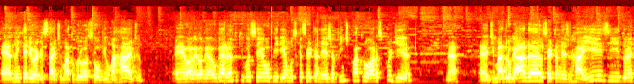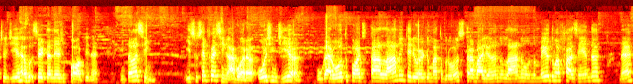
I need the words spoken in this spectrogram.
é, no interior do estado de Mato Grosso ouvir uma rádio, é, eu, eu, eu garanto que você ouviria música sertaneja 24 horas por dia né? É, de madrugada o sertanejo raiz e durante o dia o sertanejo pop, né? Então, assim, isso sempre foi assim. Agora, hoje em dia, o garoto pode estar tá lá no interior do Mato Grosso, trabalhando lá no, no meio de uma fazenda, né?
